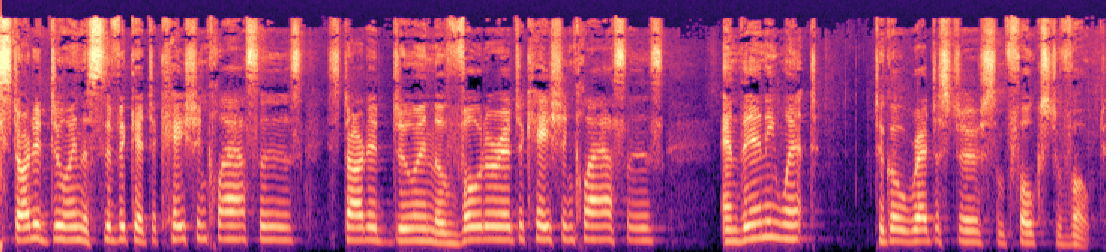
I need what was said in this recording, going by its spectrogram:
started doing the civic education classes, started doing the voter education classes, and then he went to go register some folks to vote.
